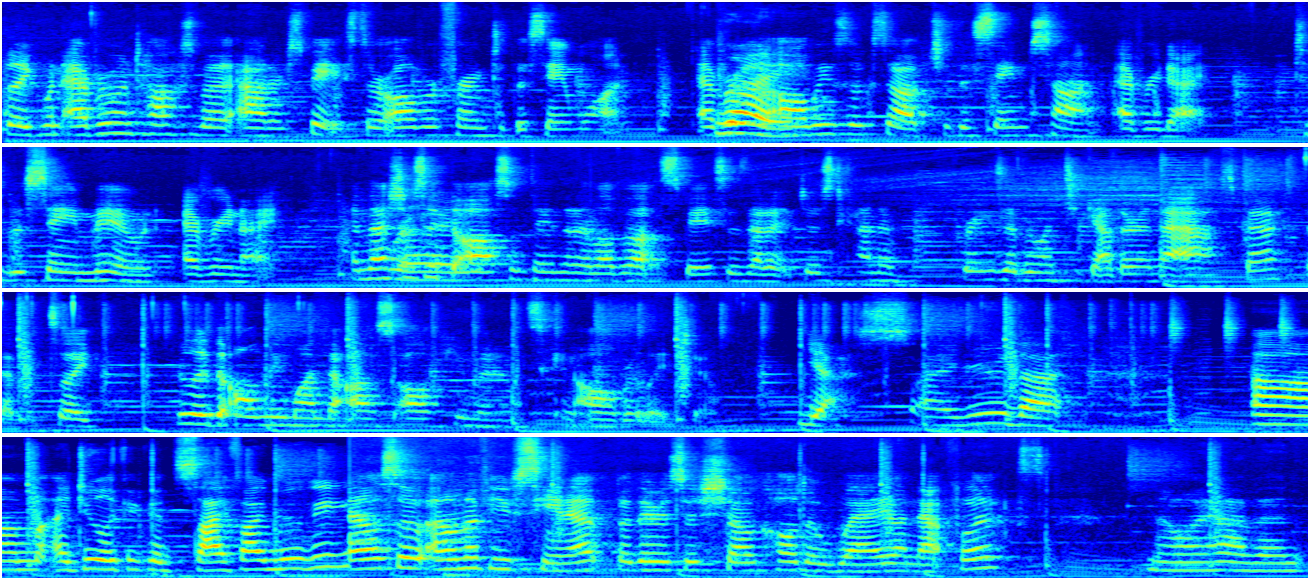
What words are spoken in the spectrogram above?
like when everyone talks about outer space, they're all referring to the same one. Everyone Right. always looks up to the same sun every day, to the same moon every night. And that's just like the awesome thing that I love about space is that it just kind of brings everyone together in that aspect that it's like really the only one that us all humans can all relate to. Yes, I agree with that. Um, I do like a good sci-fi movie. I also I don't know if you've seen it, but there's a show called Away on Netflix. No, I haven't.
